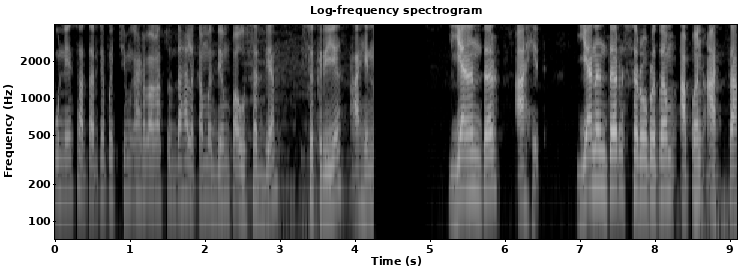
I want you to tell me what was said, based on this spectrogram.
पुणे सातारच्या पश्चिम घाट भागात सुद्धा हलका मध्यम पाऊस सध्या सक्रिय आहे. यानंतर आहेत. यानंतर सर्वप्रथम आपण आजचा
